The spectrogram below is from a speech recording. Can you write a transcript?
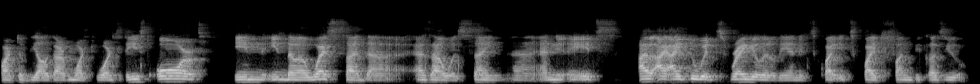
part of the Algarve more towards the east, or in in the west side, uh, as I was saying. Uh, and it's I, I, do it regularly, and it's quite it's quite fun because you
